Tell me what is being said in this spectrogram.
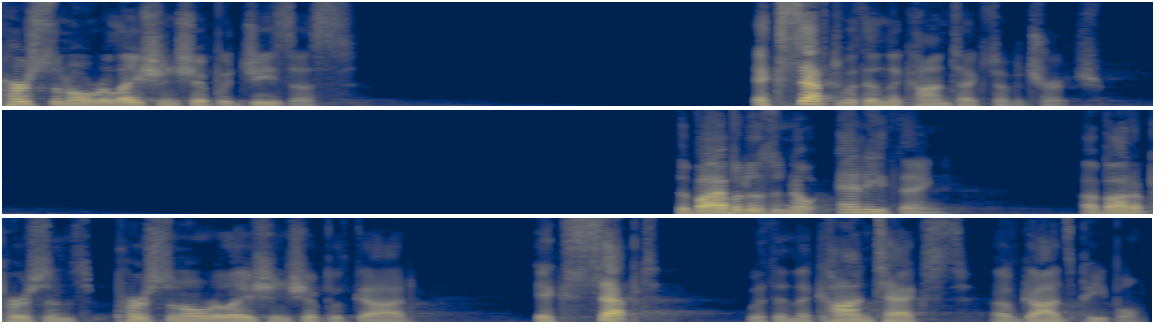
personal relationship with Jesus, except within the context of a church. The Bible doesn't know anything about a person's personal relationship with God, except within the context of God's people.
